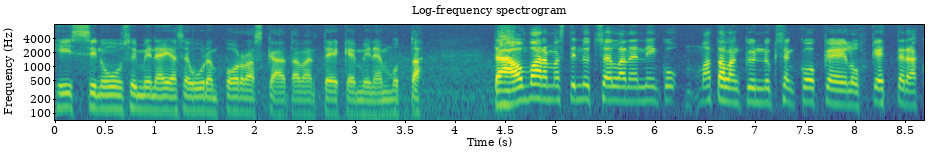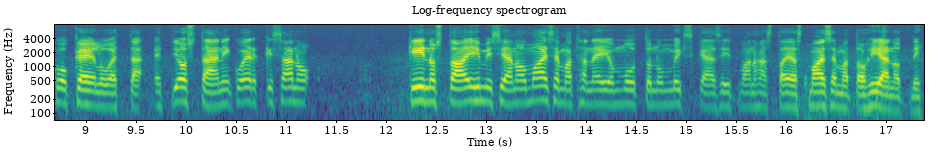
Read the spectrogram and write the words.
hissin uusiminen ja se uuden porraskäytävän tekeminen, mutta tämä on varmasti nyt sellainen niin kuin matalan kynnyksen kokeilu, ketterä kokeilu, että, että jos tämä niin kuin Erkki sanoi, kiinnostaa ihmisiä, no maisemathan ei ole muuttunut miksikään siitä vanhasta ajasta, maisemat on hienot, niin,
